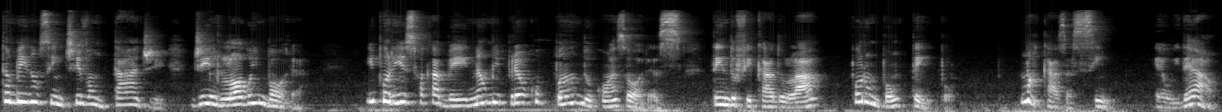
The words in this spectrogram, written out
Também não senti vontade de ir logo embora e por isso acabei não me preocupando com as horas, tendo ficado lá por um bom tempo. Uma casa assim é o ideal,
